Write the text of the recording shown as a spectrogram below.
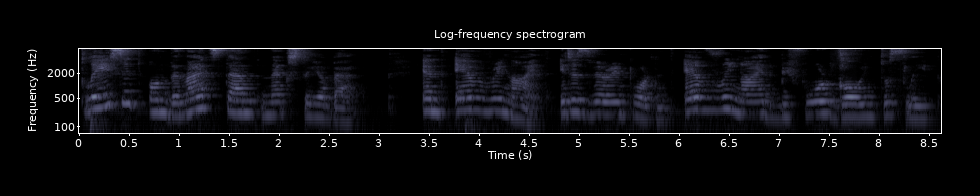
Place it on the nightstand next to your bed. And every night, it is very important, every night before going to sleep,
